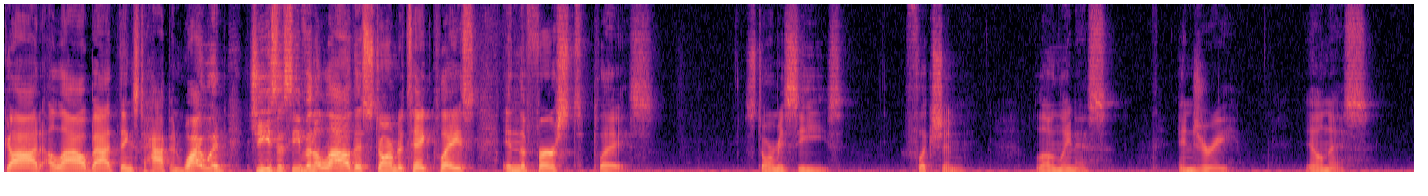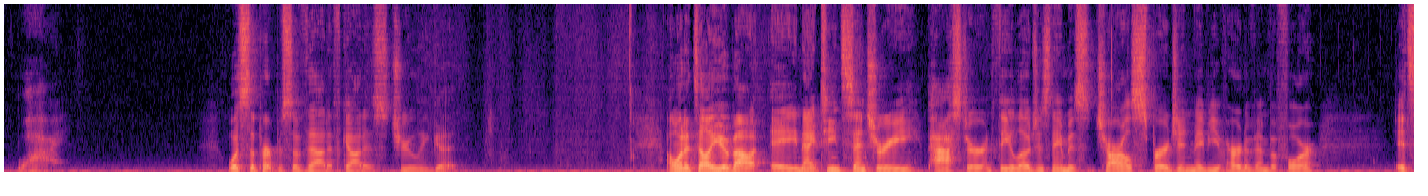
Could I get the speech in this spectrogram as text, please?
God allow bad things to happen? Why would Jesus even allow this storm to take place in the first place? Stormy seas, affliction, loneliness, injury, illness. Why? What's the purpose of that if God is truly good? I want to tell you about a 19th century pastor and theologian. His name is Charles Spurgeon. Maybe you've heard of him before. It's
